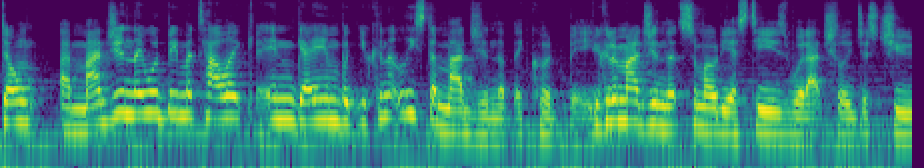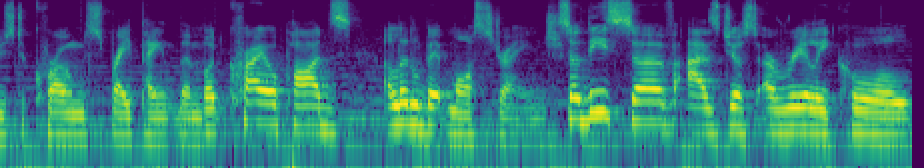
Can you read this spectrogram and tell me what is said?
don't imagine they would be metallic in game, but you can at least imagine that they could be. You could imagine that some ODSTs would actually just choose to chrome spray paint them, but cryopods, a little bit more strange. So these serve as just a really cool,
